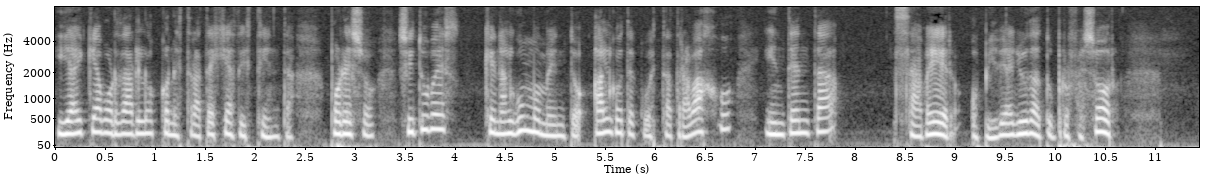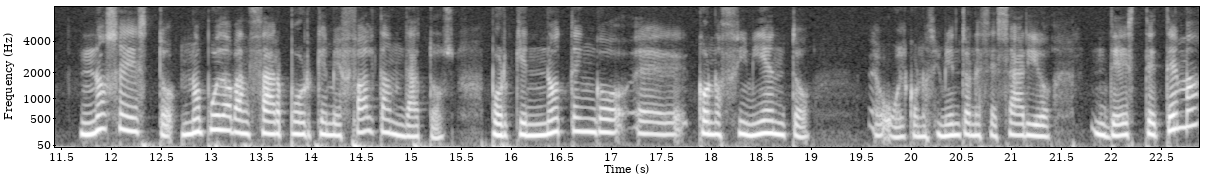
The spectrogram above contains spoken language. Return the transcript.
y hay que abordarlo con estrategias distintas. Por eso, si tú ves que en algún momento algo te cuesta trabajo, intenta saber o pide ayuda a tu profesor. No sé esto, no puedo avanzar porque me faltan datos, porque no tengo eh, conocimiento eh, o el conocimiento necesario de este tema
